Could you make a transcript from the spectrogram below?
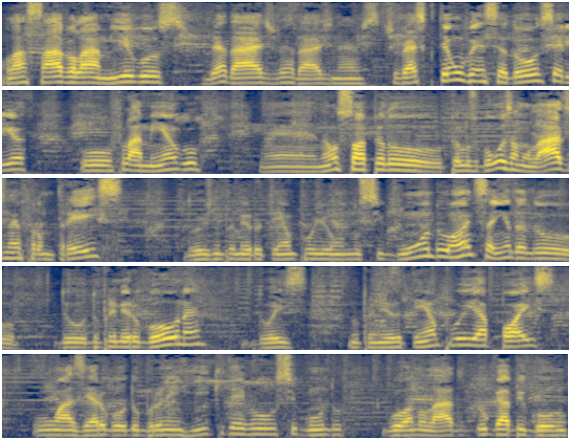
Olá, Sábio, olá, amigos. Verdade, verdade, né? Se tivesse que ter um vencedor, seria o Flamengo. É, não só pelo, pelos gols anulados, né? Foram três, dois no primeiro tempo e um no segundo, antes ainda do, do, do primeiro gol, né? Dois no primeiro tempo e após 1 a 0 gol do Bruno Henrique, teve o segundo gol anulado do Gabigol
